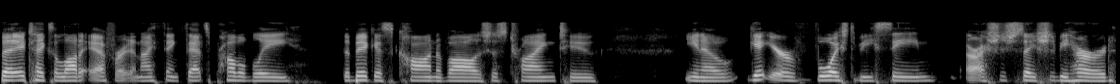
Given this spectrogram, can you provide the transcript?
but it takes a lot of effort. And i think that's probably the biggest con of all is just trying to you know get your voice to be seen or I should say should be heard.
